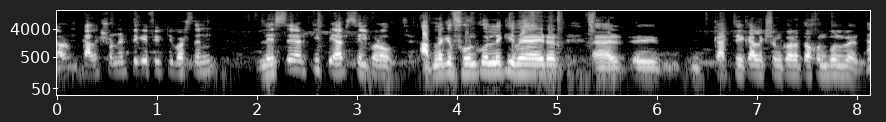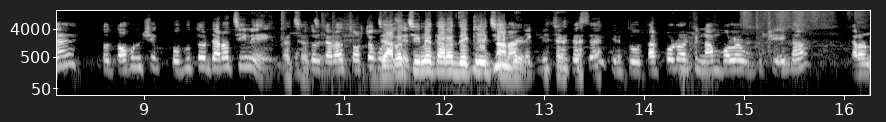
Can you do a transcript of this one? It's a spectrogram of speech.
কারণ কালেকশনের থেকে ফিফটি পার্সেন্ট লেসে আর কি পেয়ার সেল করা হচ্ছে। আপনাকে ফোন করলে কি ভাইয়া এটার কার থেকে কালেকশন করা তখন বলবেন? হ্যাঁ তো তখন সে কবুতর যারা চিনে আচ্ছা, কবুতর যারা চর্চা যারা চিনে তারা দেখলেই তারা চিনবে। দেখলে চিনতেছে কিন্তু তারপরও আর কি নাম বলার উদ্দেশ্য এই না। কারণ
